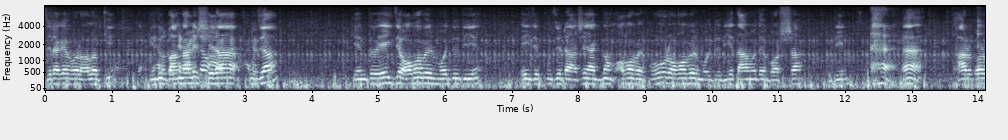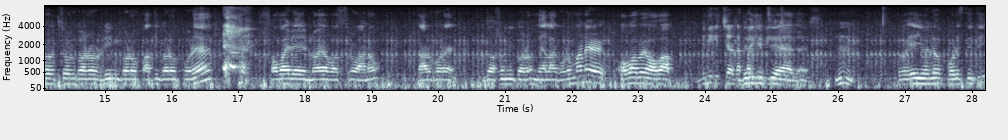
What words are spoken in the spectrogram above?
যেটাকে বল অলক্ষী কিন্তু বাঙালির সেরা পূজা কিন্তু এই যে অভাবের মধ্য দিয়ে এই যে পুজোটা আসে একদম অভাবের ঘোর অভাবের মধ্য দিয়ে তার মধ্যে বর্ষা দিন। হ্যাঁ ধার করো চোর করো ঋণ করো পাতি করো করে সবাইরে নয়া বস্ত্র আনো তারপরে দশমী করো মেলা করো মানে অভাবে অভাব। বিধিকিচ্ছা বিধিকিচ্ছি। হয়ে যায়। হুম তো এই হলো পরিস্থিতি।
